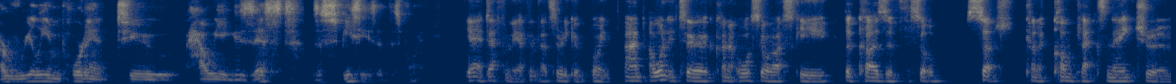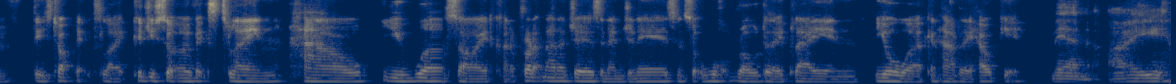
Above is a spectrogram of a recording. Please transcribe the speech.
are really important to how we exist as a species at this point. Yeah, definitely. I think that's a really good point. And I wanted to kind of also ask you because of the sort of such kind of complex nature of these topics like could you sort of explain how you work side kind of product managers and engineers and sort of what role do they play in your work and how do they help you man i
